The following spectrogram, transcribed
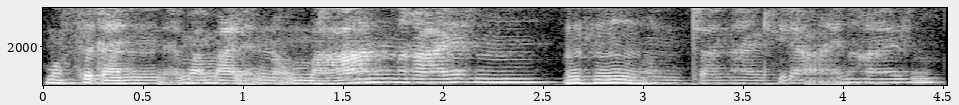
musste dann immer mal in Oman reisen mhm. und dann halt wieder einreisen.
